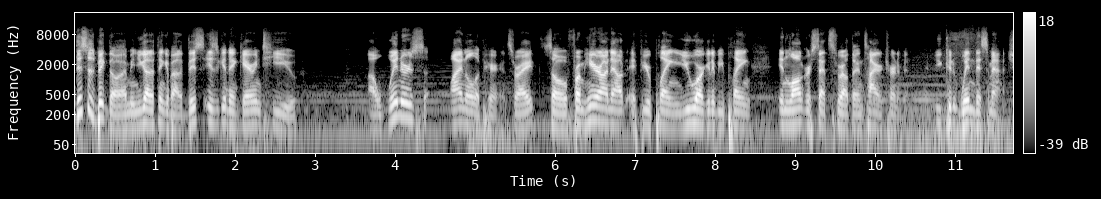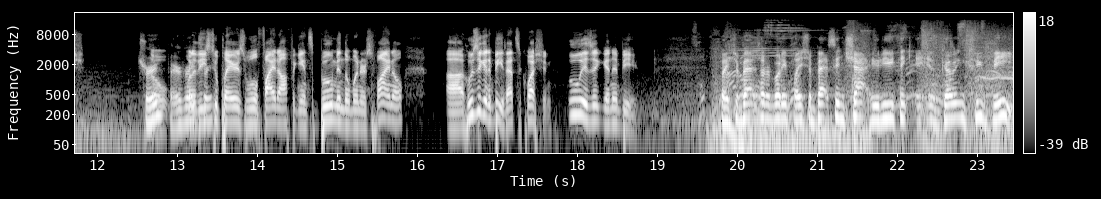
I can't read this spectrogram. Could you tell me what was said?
this is big though. I mean, you got to think about it. This is going to guarantee you a winner's final appearance, right? So from here on out, if you're playing, you are going to be playing in longer sets throughout the entire tournament. You could win this match. True. So very, very one of these true. two players will fight off against Boom in the winners final. Uh, who's it going to be? That's the question. Who is it going to be? Place your bets, everybody. Place your bets in chat. Who do you think it is going to be?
